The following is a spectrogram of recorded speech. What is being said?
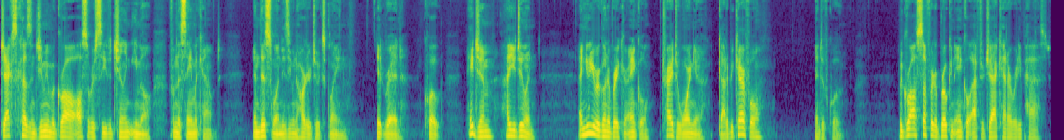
Jack's cousin, Jimmy McGraw, also received a chilling email from the same account. And this one is even harder to explain. It read, quote, Hey Jim, how you doing? I knew you were going to break your ankle. Tried to warn you. Gotta be careful. End of quote. McGraw suffered a broken ankle after Jack had already passed.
